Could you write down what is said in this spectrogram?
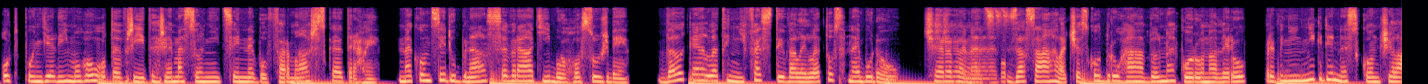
Od pondělí mohou otevřít řemeslníci nebo farmářské trhy. Na konci dubna se vrátí bohoslužby. Velké letní festivaly letos nebudou. Červenec zasáhla Česko druhá vlna koronaviru, první nikdy neskončila,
